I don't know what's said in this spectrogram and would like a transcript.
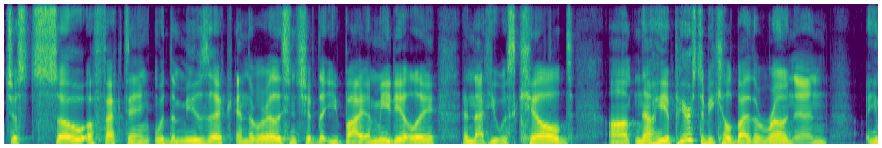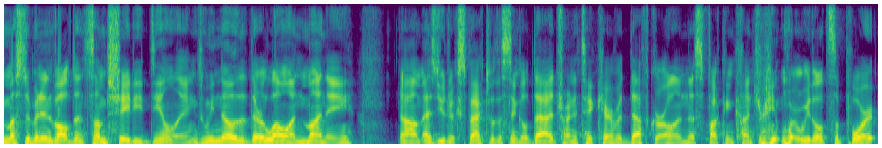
just so affecting with the music and the relationship that you buy immediately, and that he was killed. Um, now he appears to be killed by the Ronin. He must have been involved in some shady dealings. We know that they're low on money um, as you'd expect with a single dad trying to take care of a deaf girl in this fucking country where we don't support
